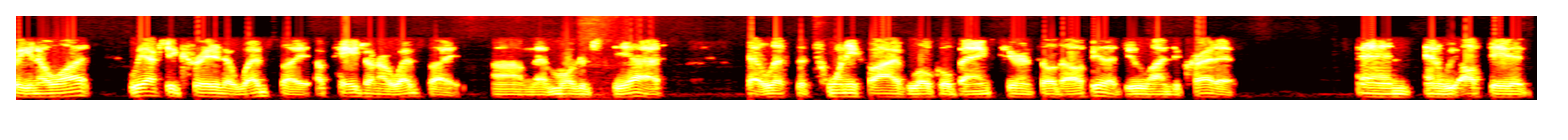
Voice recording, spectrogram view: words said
but you know what? We actually created a website, a page on our website, um, that Mortgage CS, that lists the 25 local banks here in Philadelphia that do lines of credit, and and we update it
